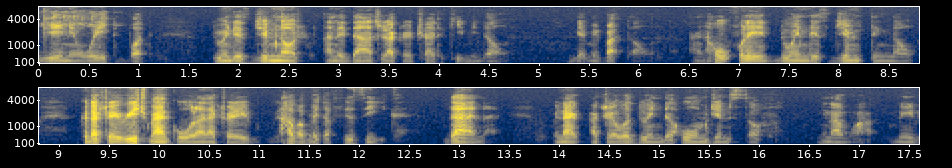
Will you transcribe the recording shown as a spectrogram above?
gaining weight, but doing this gym now and the dance should actually try to keep me down, get me back down, and hopefully doing this gym thing now could actually reach my goal and actually have a better physique than when I actually was doing the home gym stuff. You know, maybe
